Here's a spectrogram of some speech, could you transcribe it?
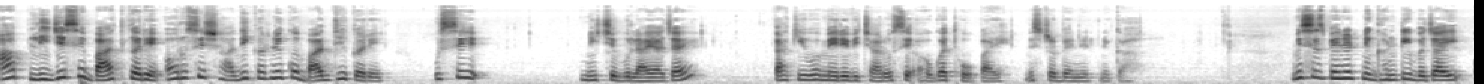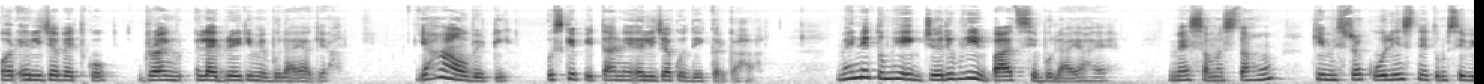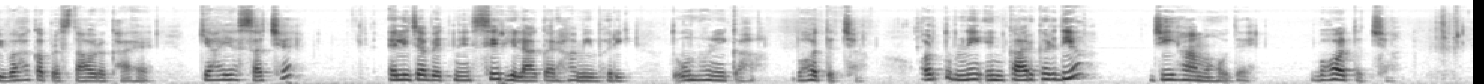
आप लीजी से बात करें और उसे शादी करने को बाध्य करें। उसे नीचे बुलाया जाए। ताकि वह मेरे विचारों से अवगत हो पाए, मिस्टर बेनेट ने कहा। मिसेस बेनेट ने घंटी बजाई और एलिजाबेथ को ड्राइंग लाइब्रेरी में बुलाया गया। यहाँ आओ बेटी, उसके पिता ने एलिजा को देखकर कहा। मैंने तुम्हें एक ज़रूरी बात से बुलाया है। मैं समझता हूँ कि मिस्टर कोलिंस ने तुमसे विवाह का प्रस्ताव रखा है। क्या यह सच है? एलिजाबेथ ने सिर हिलाकर हामी भरी तो उन्होंने कहा बहुत अच्छा। और तुमने इनकार कर दिया? जी हाँ महोदय, बहुत अच्छा।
